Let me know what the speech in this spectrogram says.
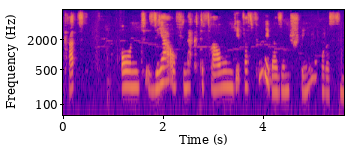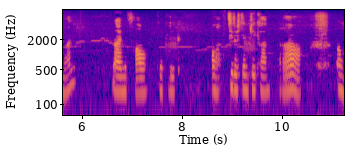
kratzt. Und sehr auf nackte Frauen, die etwas fülliger sind, stehen. Oder ist es ein Mann? Nein, eine Frau, der Blick. Oh, zieht euch den Blick ran. Ra. Oh,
